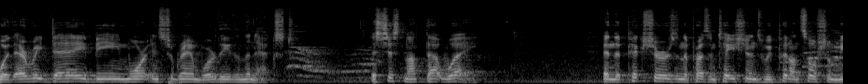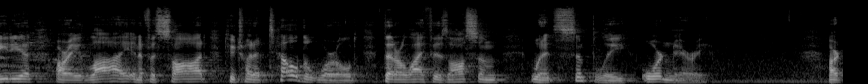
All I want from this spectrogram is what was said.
with every day being more Instagram worthy than the next. It's just not that way. And the pictures and the presentations we put on social media are a lie and a facade to try to tell the world that our life is awesome when it's simply ordinary. Our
